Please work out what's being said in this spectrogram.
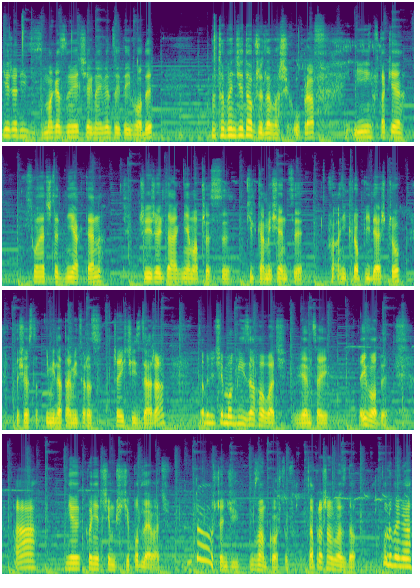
jeżeli zmagazynujecie jak najwięcej tej wody, no to będzie dobrze dla Waszych upraw. I w takie słoneczne dni jak ten, czyli jeżeli tak nie ma przez kilka miesięcy ani kropli deszczu, to się ostatnimi latami coraz częściej zdarza, to będziecie mogli zachować więcej tej wody. A niekoniecznie musicie podlewać. To oszczędzi Wam kosztów. Zapraszam Was do polubienia.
